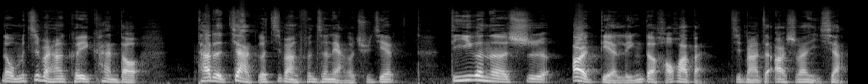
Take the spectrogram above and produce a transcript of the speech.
那我们基本上可以看到，它的价格基本上分成两个区间，第一个呢是二点零的豪华版，基本上在二十万以下。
